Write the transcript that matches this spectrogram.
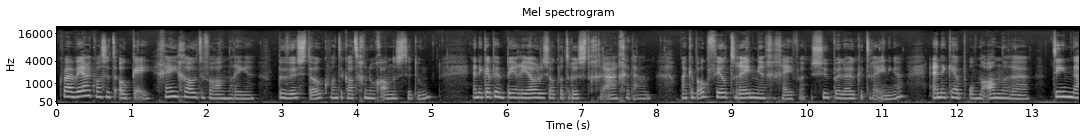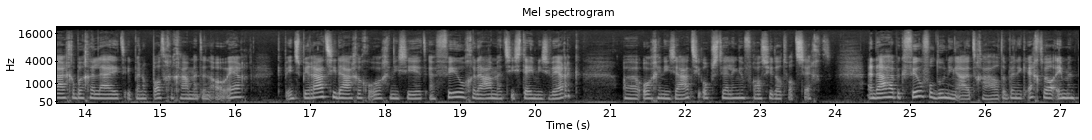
Qua werk was het oké, geen grote veranderingen. Bewust ook, want ik had genoeg anders te doen. En ik heb in periodes ook wat rustiger aangedaan. Maar ik heb ook veel trainingen gegeven, superleuke trainingen. En ik heb onder andere teamdagen begeleid. Ik ben op pad gegaan met een OR. Ik heb inspiratiedagen georganiseerd en veel gedaan met systemisch werk, uh, organisatieopstellingen, voor als je dat wat zegt. En daar heb ik veel voldoening uit gehaald. Daar ben ik echt wel in mijn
